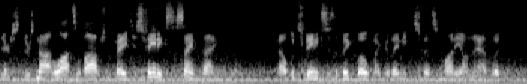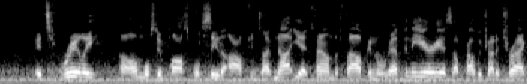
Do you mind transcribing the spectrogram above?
there's there's not lots of option pages. Phoenix the same thing, uh, which Phoenix is a big boat maker. They need to spend some money on that, but it's really uh, almost impossible to see the options. I've not yet found the Falcon rep in the area, so I'll probably try to track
